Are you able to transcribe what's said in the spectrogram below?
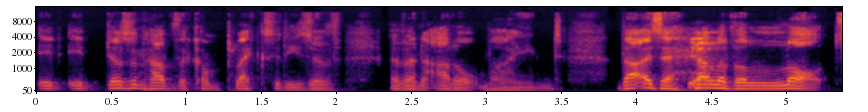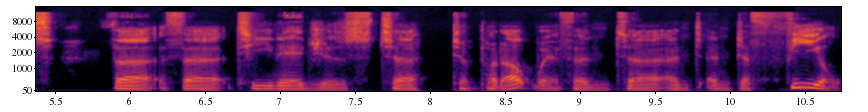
it it doesn't have the complexities of of an adult mind. That is a hell yeah. of a lot for for teenagers to to put up with and to and and to feel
